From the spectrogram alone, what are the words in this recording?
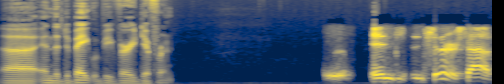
uh, and the debate would be very different. And Senator Sasse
